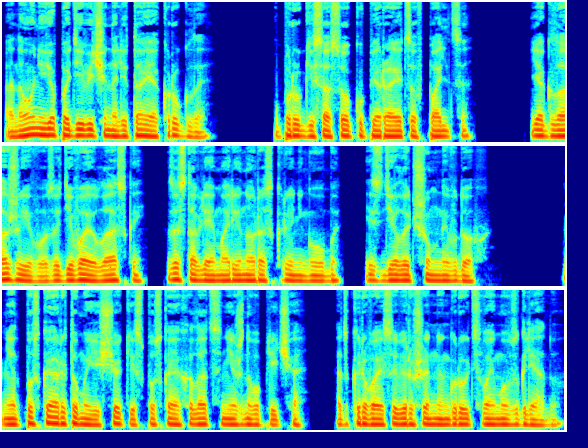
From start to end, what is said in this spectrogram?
Она у нее по девичьи налетая округлая. Упругий сосок упирается в пальцы. Я глажу его, задеваю лаской, заставляя Марину раскрыть губы и сделать шумный вдох. Не отпуская ртом ее щеки, спуская халат с нежного плеча, открывая совершенную грудь своему взгляду.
